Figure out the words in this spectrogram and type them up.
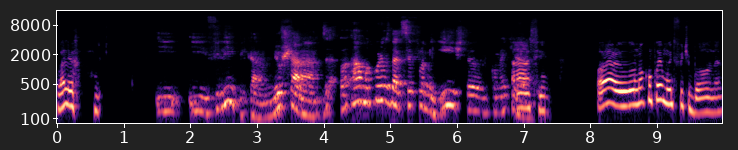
Valeu. E, e Felipe, cara, meu xará. Ah, uma curiosidade, você é flamenguista? Como é que é? Ah, sim. Olha, eu não acompanho muito futebol, né?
